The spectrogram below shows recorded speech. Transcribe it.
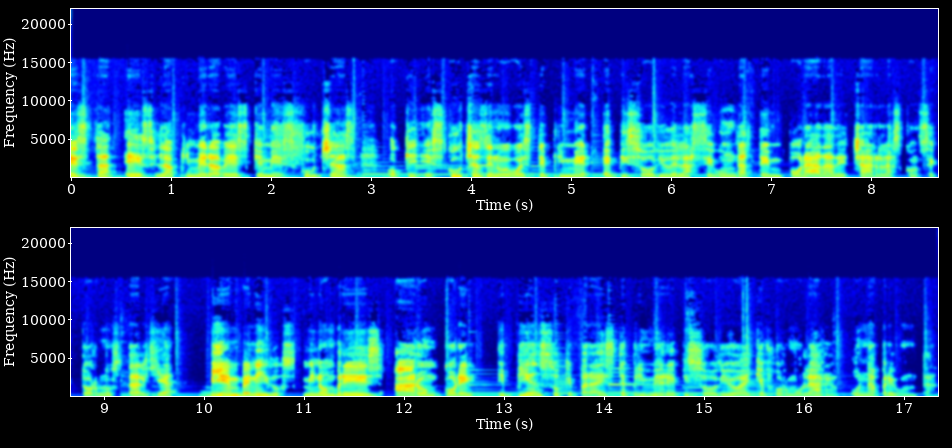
esta es la primera vez que me escuchas o que escuchas de nuevo este primer episodio de la segunda temporada de charlas con sector nostalgia, bienvenidos. Mi nombre es Aaron Coré y pienso que para este primer episodio hay que formular una pregunta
